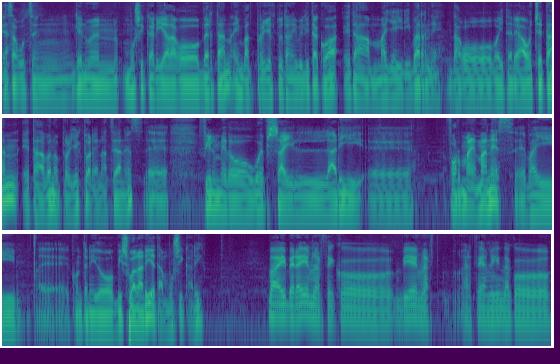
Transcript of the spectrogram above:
ezagutzen genuen musikaria dago bertan, hainbat proiektutan ibilitakoa, eta Maia Iribarne dago baita ere ahotsetan, eta bueno, proiektuaren atzean, ez? E, film edo websailari e, forma emanez, e, bai e, kontenido visualari eta musikari. Bai, beraien arteko, bien art, artean egindako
